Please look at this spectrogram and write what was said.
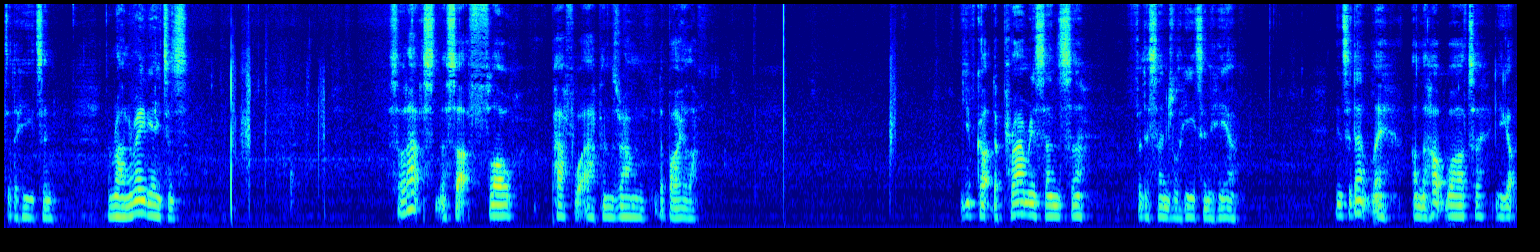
to the heating around the radiators. So that's the sort of flow path what happens around the boiler. You've got the primary sensor for the central heating here. Incidentally, on the hot water, you got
